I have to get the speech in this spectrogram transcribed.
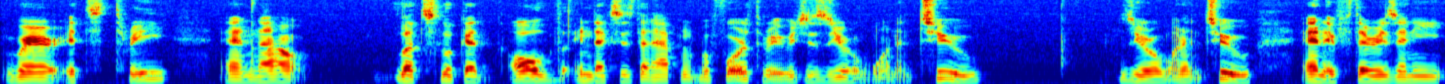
where it's 3 and now let's look at all the indexes that happened before 3 which is 0 1 and 2 0 1 and 2 and if there is any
